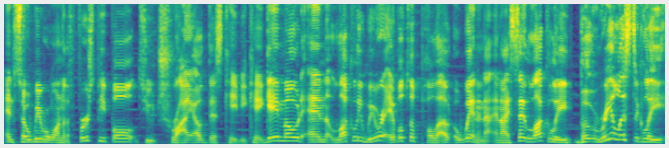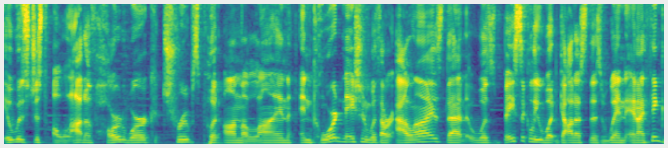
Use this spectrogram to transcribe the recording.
And so we were one of the first people to try out this kvk game mode and luckily we were able to pull out a win. And I, and I say luckily but realistically it was just a lot of hard work troops put on the line and coordination with our allies that was basically what got us this win. And I think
